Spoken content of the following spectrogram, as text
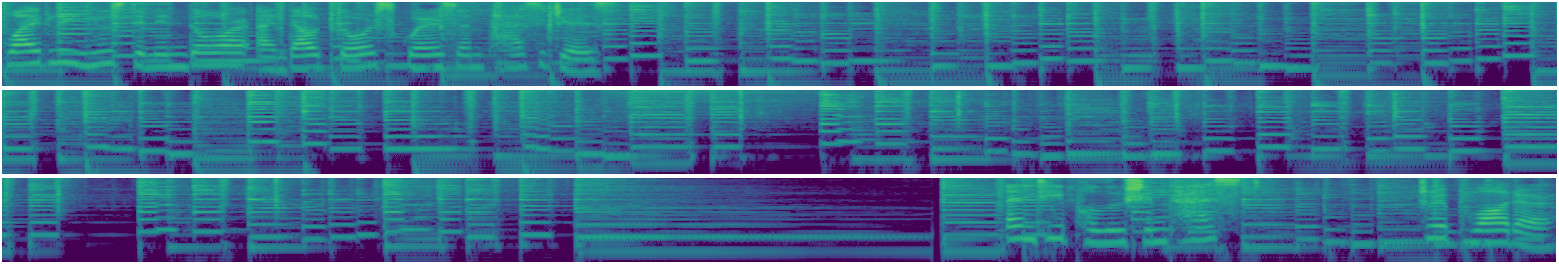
Widely used in indoor and outdoor squares and passages. Anti-pollution test. Drip water,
